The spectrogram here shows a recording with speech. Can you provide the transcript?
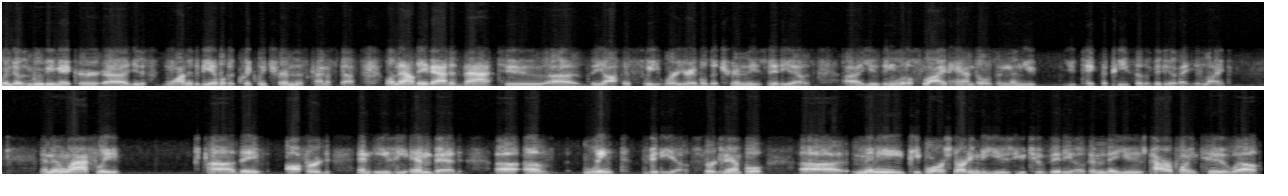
Windows Movie Maker. Uh, you just wanted to be able to quickly trim this kind of stuff. Well, now they've added that to uh, the Office Suite where you're able to trim these videos uh, using little slide handles, and then you you take the piece of the video that you like. And then lastly, uh, they've offered an easy embed uh, of linked videos. For example, uh, many people are starting to use YouTube videos, and they use PowerPoint too. Well,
